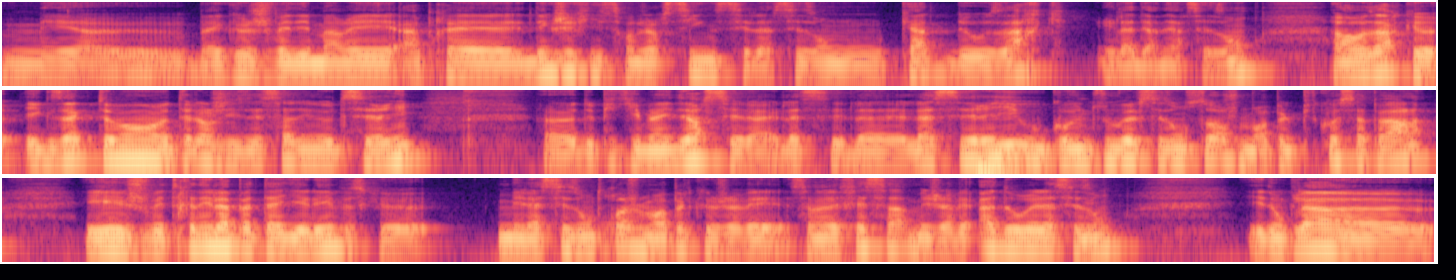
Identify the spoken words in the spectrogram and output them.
mais euh, bah, que je vais démarrer après, dès que j'ai fini Stranger Things, c'est la saison 4 de Ozark, et la dernière saison. Alors Ozark, euh, exactement, tout à l'heure je disais ça d'une autre série, euh, de Peaky Blinders, c'est la, série où quand une nouvelle saison sort, je me rappelle plus de quoi ça parle, et je vais traîner la patte à y aller, parce que... Mais la saison 3, je me rappelle que j'avais... Ça m'avait fait ça, mais j'avais adoré la saison. Et donc là, euh,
